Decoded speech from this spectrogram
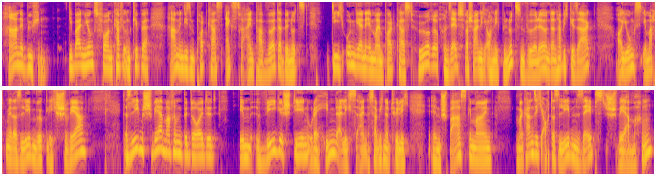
Hanebüchen. Die beiden Jungs von Kaffee und Kippe haben in diesem Podcast extra ein paar Wörter benutzt, die ich ungern in meinem Podcast höre und selbst wahrscheinlich auch nicht benutzen würde. Und dann habe ich gesagt, oh Jungs, ihr macht mir das Leben wirklich schwer. Das Leben schwer machen bedeutet im Wege stehen oder hinderlich sein. Das habe ich natürlich im Spaß gemeint. Man kann sich auch das Leben selbst schwer machen.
